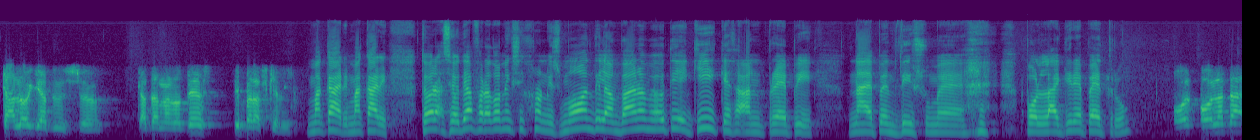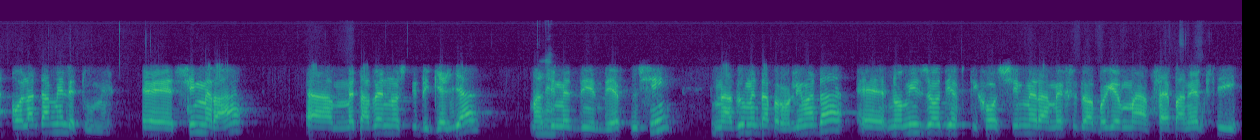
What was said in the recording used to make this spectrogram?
καλό για τους ε, καταναλωτές την Παρασκευή. Μακάρι, μακάρι. Τώρα, σε ό,τι αφορά τον εξυγχρονισμό, αντιλαμβάνομαι ότι εκεί και θα, αν πρέπει να επενδύσουμε πολλά, κύριε Πέτρου. όλα, τα, όλα τα μελετούμε. Ε, σήμερα ε, μεταβαίνω στη Δικέλια μαζί ναι. με τη διεύθυνση να δούμε τα προβλήματα. Ε, νομίζω ότι ευτυχώς σήμερα μέχρι το απόγευμα θα επανέλθει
